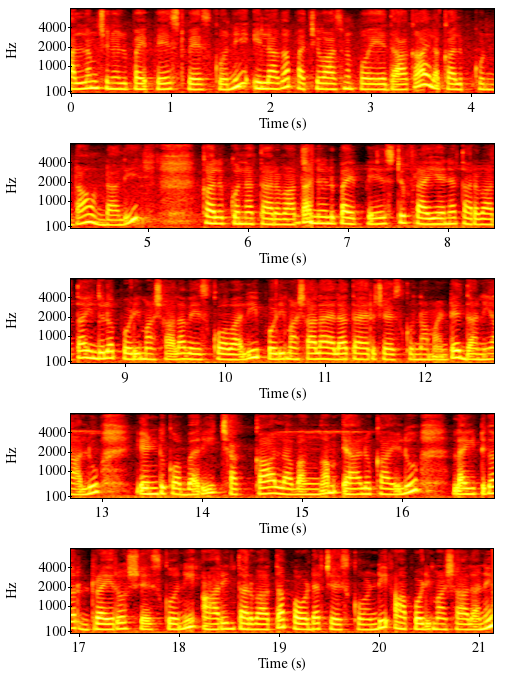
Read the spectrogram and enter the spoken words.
అల్లం చినులపై పేస్ట్ వేసుకొని ఇలాగా పచ్చివాసన పోయేదాకా ఇలా కలుపుకుంటూ ఉండాలి. కలుపుకున్న తర్వాత చినులపై పేస్ట్ ఫ్రై అయిన తర్వాత ఇందులో పొడి మసాలా వేసుకోవాలి. పొడి మసాలా ఎలా తయారు చేసుకున్నామంటే ధనియాలు ఎండు కొబ్బరి చెక్క లవంగం యాలుకాయలు లైట్గా డ్రై రోస్ట్ చేసుకొని ఆరిన తర్వాత పౌడర్ చేసుకోండి. ఆ పొడి మసాలానే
